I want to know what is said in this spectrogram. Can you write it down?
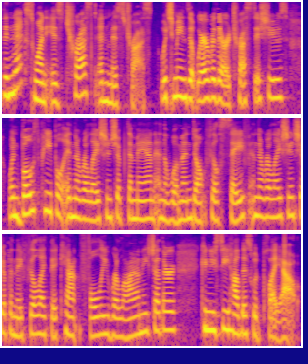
The next one is trust and mistrust, which means that wherever there are trust issues, when both people in the relationship, the man and the woman, don't feel safe in the relationship and they feel like they can't fully rely on each other, can you see how this would play out?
